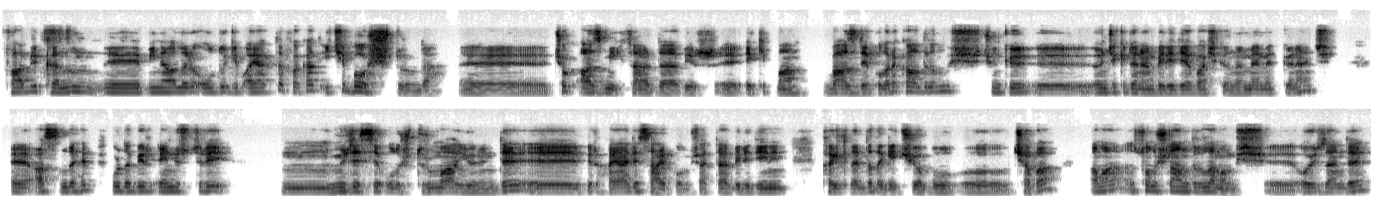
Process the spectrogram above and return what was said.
fabrikanın e, binaları olduğu gibi ayakta fakat içi boş durumda. E, çok az miktarda bir e, ekipman bazı depolara kaldırılmış. Çünkü e, önceki dönem belediye başkanı Mehmet Gönenç e, aslında hep burada bir endüstri müzesi oluşturma yönünde e, bir hayale sahip olmuş. Hatta belediyenin kayıtlarında da geçiyor bu e, çaba ama sonuçlandırılamamış. E, o yüzden de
